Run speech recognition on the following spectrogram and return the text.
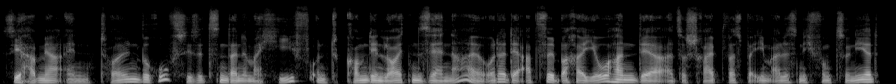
Sie haben ja einen tollen Beruf. Sie sitzen dann im Archiv und kommen den Leuten sehr nahe, oder? Der Apfelbacher Johann, der also schreibt, was bei ihm alles nicht funktioniert.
